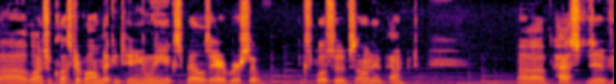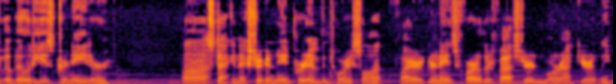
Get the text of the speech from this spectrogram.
Uh, launch a cluster bomb that continually expels airbursts of explosives on impact. Uh, passive ability is Grenadier. Uh, stack an extra grenade per inventory slot. Fire grenades farther, faster, and more accurately.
